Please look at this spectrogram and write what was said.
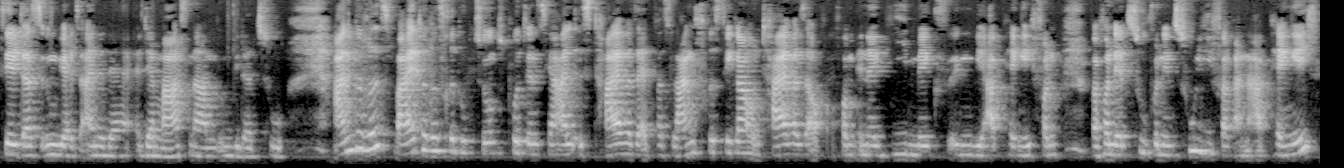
zählt das irgendwie als eine der, der Maßnahmen irgendwie dazu. Anderes, weiteres Reduktionspotenzial ist teilweise etwas langfristiger und teilweise auch vom Energiemix irgendwie abhängig von, von, der, von den Zulieferern abhängig abhängig.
